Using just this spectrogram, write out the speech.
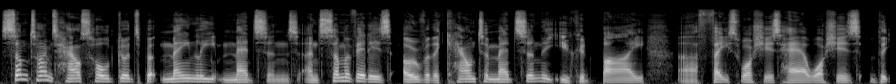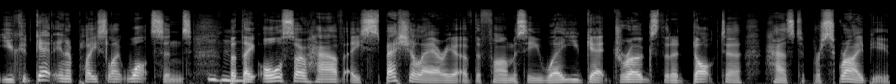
sometimes household goods, but mainly medicines. And some of it is over the counter medicine that you could buy, uh, face washes, hair washes, that you could get in a place like Watson's. But they also have a special area of the pharmacy where you get drugs that a doctor has to prescribe you.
